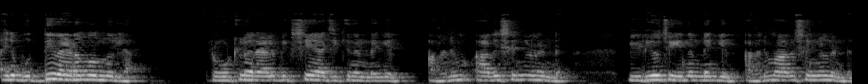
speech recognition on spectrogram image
അതിന് ബുദ്ധി വേണമെന്നൊന്നുമില്ല. റോട്ടിൽ ഒരാൾ ഭിക്ഷ യാചിക്കുന്നുണ്ടെങ്കിൽ അവനും ആവശ്യങ്ങളുണ്ട്. വീഡിയോ ചെയ്യുന്നുണ്ടെങ്കിൽ അവനും ആവശ്യങ്ങളുണ്ട്.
